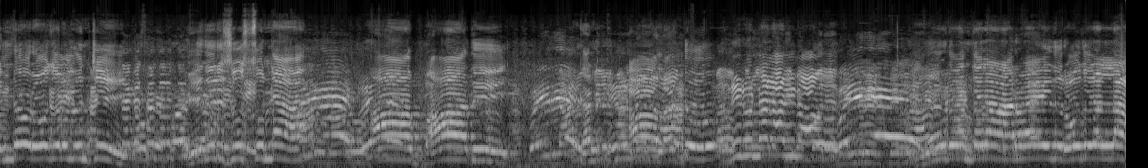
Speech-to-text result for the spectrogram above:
ఎన్నో రోజుల నుంచి ఎదురు చూస్తున్న అది ఆ లడ్డు మూడు వందల అరవై ఐదు రోజులల్లా.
